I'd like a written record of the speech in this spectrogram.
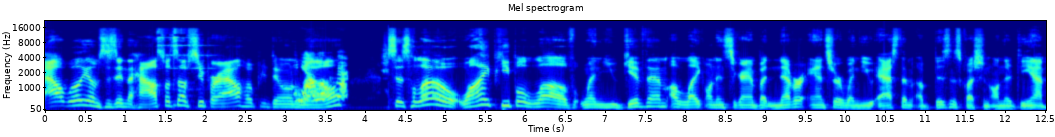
Al Williams is in the house. What's up, Super Al? Hope you're doing hey, well. He says, Hello. Why people love when you give them a like on Instagram, but never answer when you ask them a business question on their DM.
